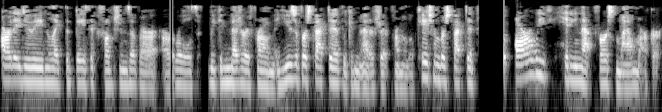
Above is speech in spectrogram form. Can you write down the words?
are they doing like the basic functions of our, our roles? We can measure it from a user perspective. We can measure it from a location perspective. Are we hitting that first mile marker?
